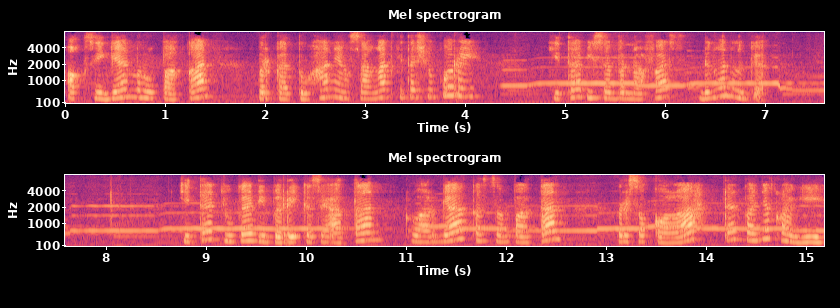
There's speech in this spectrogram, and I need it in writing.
oksigen merupakan berkat Tuhan yang sangat kita syukuri. Kita bisa bernafas dengan lega. Kita juga diberi kesehatan, keluarga, kesempatan, bersekolah, dan banyak lagi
